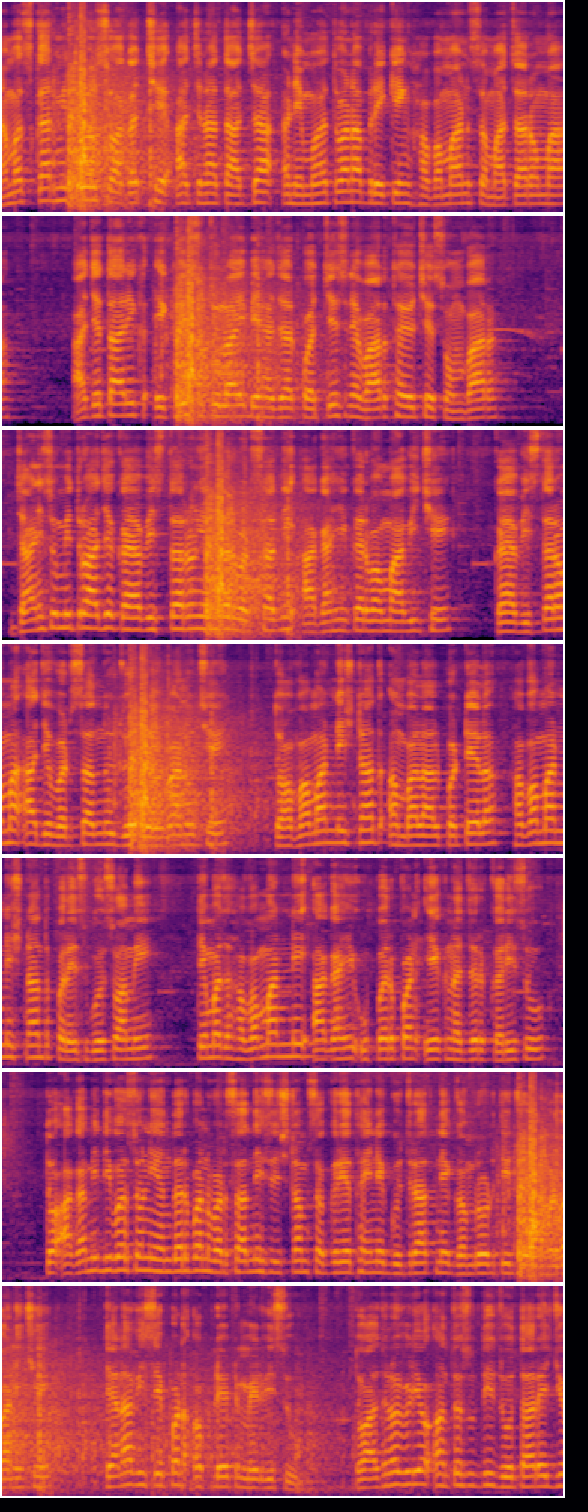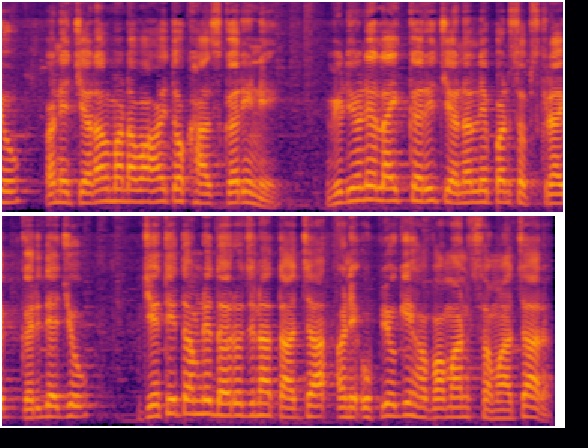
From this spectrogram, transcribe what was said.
નમસ્કાર મિત્રો, સ્વાગત છે આજના તાજા અને મહત્ત્વના બ્રેકિંગ હવામાન સમાચારોમાં. આજે તારીખ એકવીસ જુલાઈ બે હજાર પચીસને વાર થયો છે સોમવાર. જાણીશું મિત્રો, આજે કયા વિસ્તારોની અંદર વરસાદની આગાહી કરવામાં આવી છે? કયા વિસ્તારોમાં આજે વરસાદનું જોર રહેવાનું છે? તો હવામાન નિષ્ણાત અંબાલાલ પટેલ, હવામાન નિષ્ણાત પરેશ ગોસ્વામી તેમજ હવામાનની આગાહી ઉપર પણ એક નજર કરીશું. તો આગામી દિવસોની અંદર પણ વરસાદની સિસ્ટમ સક્રિય થઈને ગુજરાતને ગમરોડતી જોવા મળવાની છે. તેના વિશે પણ અપડેટ મેળવીશું. તો આજનો વીડિયો અંત સુધી જોતા રહેજો અને ચેનલમાં નવા હોય તો ખાસ કરીને વિડીયોને લાઇક કરી ચેનલને પણ સબસ્ક્રાઇબ કરી દેજો, જેથી તમને દરરોજના તાજા અને ઉપયોગી હવામાન સમાચાર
